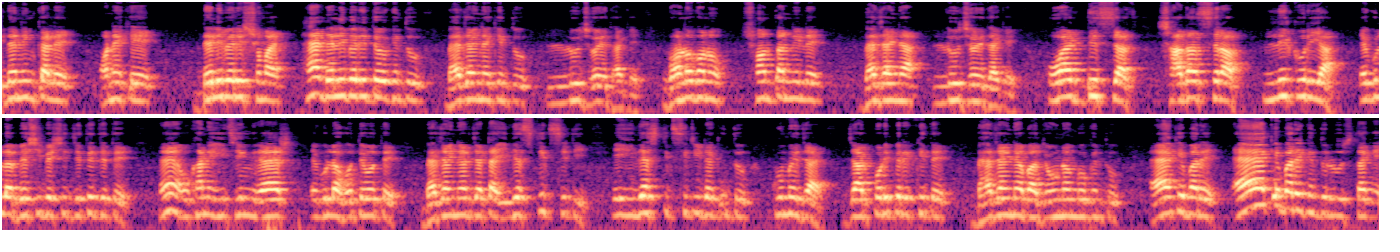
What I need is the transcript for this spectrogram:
ইদানিংকালে অনেকে ডেলিভারির সময় হ্যাঁ ডেলিভারিতেও কিন্তু ভ্যাজাইনা কিন্তু লুজ হয়ে থাকে। ঘন ঘন সন্তান নিলে ভ্যাজাইনা লুজ হয়ে থাকে। হোয়াইট ডিসচার্জ, সাদা স্রাব, লিকুরিয়া, এগুলো বেশি বেশি যেতে যেতে হ্যাঁ ওখানে ইচিং, র্যাশ এগুলা হতে হতে ভ্যাজাইনার যেটা ইলেকট্রিকসিটি এই ইলেকট্রিকসিটিটা কিন্তু কমে যায়। যার পরিপ্রেক্ষিতে ভ্যাজাইনা বা যৌনাঙ্গ কিন্তু একেবারে একেবারে কিন্তু লুজ থাকে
